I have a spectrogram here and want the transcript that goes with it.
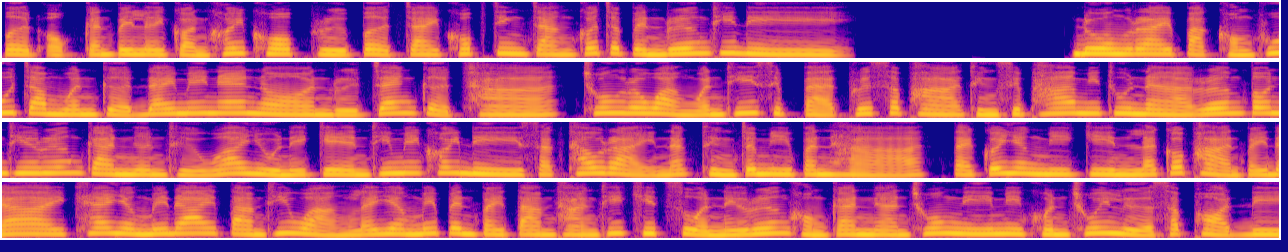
เปิดอกกันไปเลยก่อนค่อยคบ หรือเปิดใจคบจริงจังก็จะเป็นเรื่องที่ดี ดวงรายปักของผู้จำวันเกิดได้ไม่แน่นอน หรือแจ้งเกิดช้า ช่วงระหว่างวันที่ 18 พฤษภาถึง 15 มิถุนาเริ่มต้นที่เรื่องการเงินถือว่าอยู่ในเกณฑ์ที่ไม่ค่อยดีสักเท่าไหร่นักถึงจะมีปัญหา แต่ก็ยังมีกินและก็ผ่านไปได้ แค่ยังไม่ได้ตามที่หวัง และยังไม่เป็นไปตามทางที่คิดส่วนในเรื่องของการงานช่วงนี้มีคนช่วยเหลือซัพพอร์ตดี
